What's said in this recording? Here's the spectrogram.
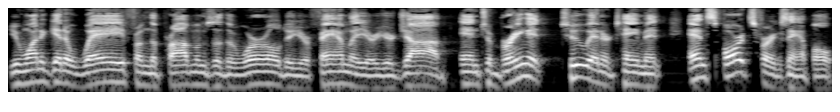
You want to get away from the problems of the world or your family or your job and to bring it to entertainment and sports, for example,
